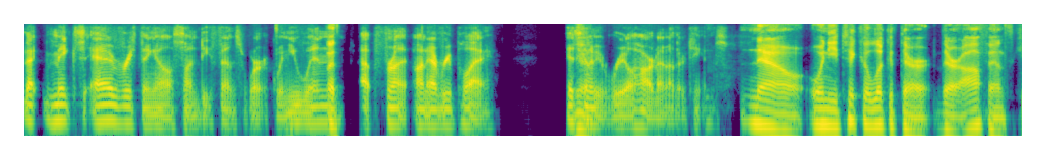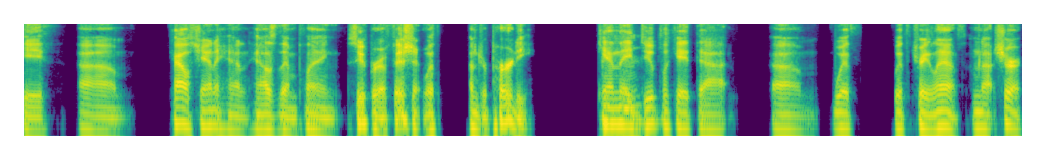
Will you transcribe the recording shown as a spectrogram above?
that makes everything else on defense work. When you but win up front on every play, it's yeah. going to be real hard on other teams. Now, when you take a look at their their offense, Keith, um, Kyle Shanahan has them playing super efficient with under Purdy. Can they Mhm. duplicate that um, with with Trey Lance? I'm not sure.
